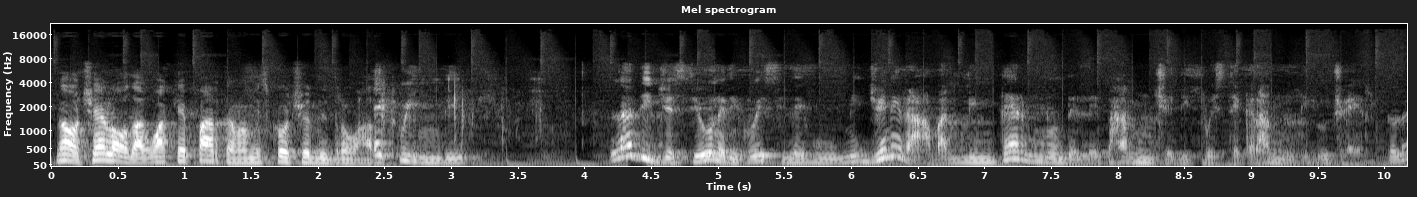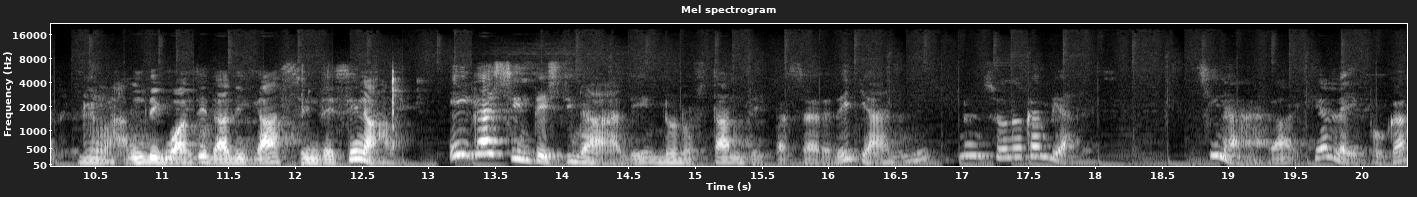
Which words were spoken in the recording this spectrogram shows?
No, ce l'ho da qualche parte, ma mi scoccio di trovarlo. E quindi la digestione di questi legumi generava all'interno delle pance di queste grandi lucertole Grandi quantità di gas intestinali. e i gas intestinali, nonostante il passare degli anni, non sono cambiati. Si narra che all'epoca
